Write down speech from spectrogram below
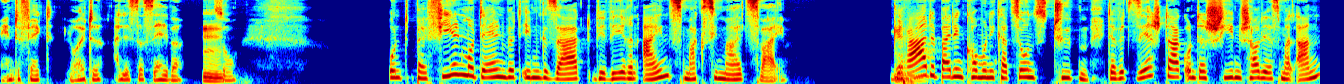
im Endeffekt, Leute, alles dasselbe. Mhm. So. Und bei vielen Modellen wird eben gesagt, wir wären eins, maximal zwei. Mhm. Gerade bei den Kommunikationstypen, da wird sehr stark unterschieden, schau dir das mal an,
